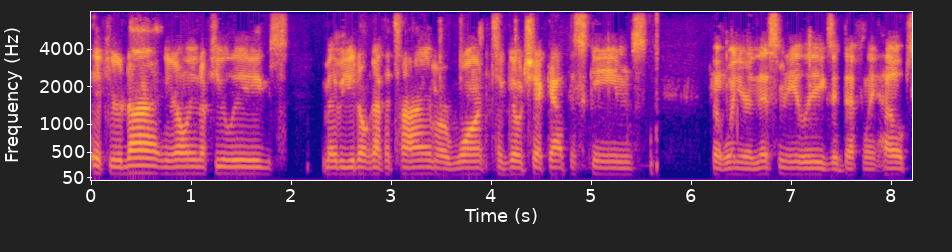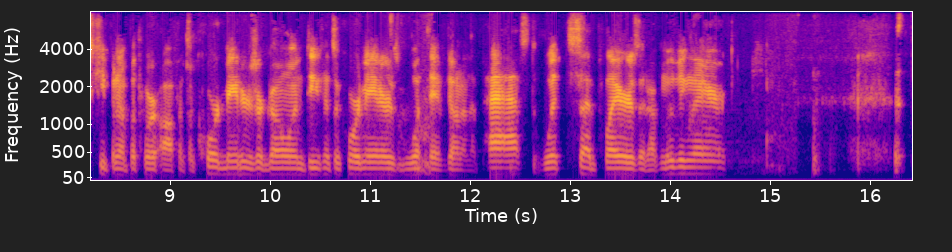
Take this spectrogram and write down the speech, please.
if you're not, and you're only in a few leagues, maybe you don't got the time or want to go check out the schemes. But when you're in this many leagues, it definitely helps keeping up with where offensive coordinators are going, defensive coordinators, what they've done in the past with said players that are moving there.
